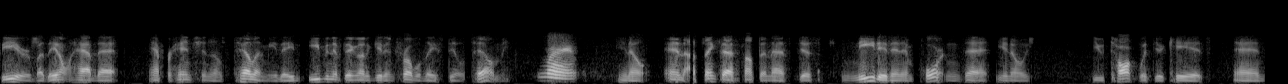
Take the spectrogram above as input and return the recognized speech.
fear, but they don't have that apprehension of telling me. They even if they're going to get in trouble, they still tell me. right. You know, and I think that's something that's just needed and important that you know you talk with your kids and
